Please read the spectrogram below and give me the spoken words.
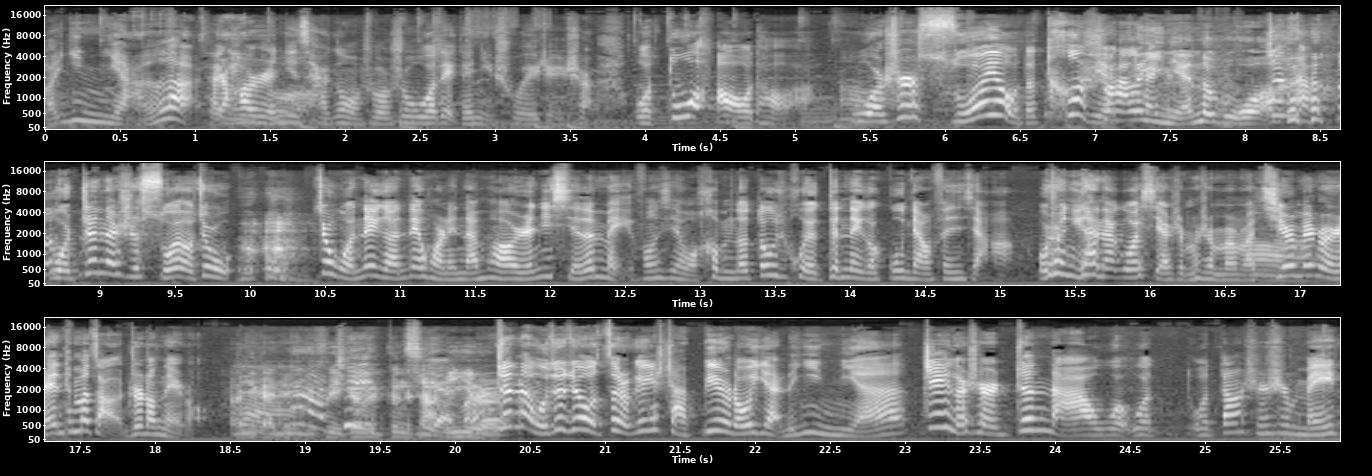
了，一年了，然后人家才跟我说，说我得跟你说一这事儿，我多凹头啊！嗯我是所有的特别开刷了一年的锅，真的，我真的是所有，就是 就是我那个那会儿那男朋友，人家写的每一封信，我恨不得都会跟那个姑娘分享。我说你看他给我写什么什么什么，其实没准人家他妈早就知道内容。然后你感觉你自己跟跟个傻逼似的。真的，我就觉得我自个儿跟一傻逼似的，我演了一年。这个事儿真的啊，我我我当时是没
